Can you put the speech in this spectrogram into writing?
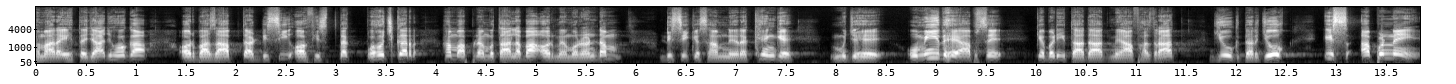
ہمارا احتجاج ہوگا اور باضابطہ ڈی سی آفس تک پہنچ کر ہم اپنا مطالبہ اور میمورنڈم ڈی سی کے سامنے رکھیں گے۔ مجھے امید ہے آپ سے کہ بڑی تعداد میں آپ حضرات جوک در جوک اس اپنے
